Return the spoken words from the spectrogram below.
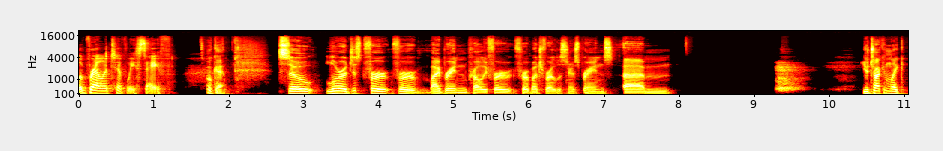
relatively safe. Okay. So Laura, just for for my brain and probably for for a bunch of our listeners' brains, um you're talking like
